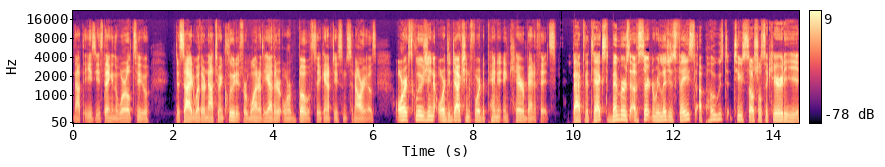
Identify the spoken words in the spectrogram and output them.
not the easiest thing in the world to decide whether or not to include it for one or the other or both. So you're going to have to do some scenarios. Or exclusion or deduction for dependent and care benefits. Back to the text. Members of certain religious faiths opposed to Social Security.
